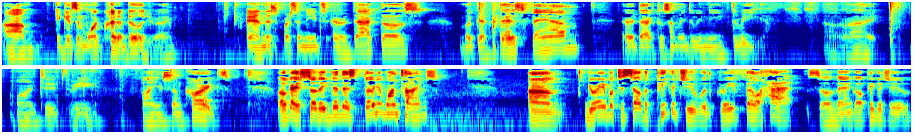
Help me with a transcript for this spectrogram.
Um, it gives them more credibility, right? And this person needs Aerodactyls. Look at this, fam. Aerodactyls, how many do we need? Three. All right. One, two, three. Find some cards. Okay, so they did this 31 times. Um, you're able to sell the Pikachu with gray felt hat, so Van Gogh Pikachu,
